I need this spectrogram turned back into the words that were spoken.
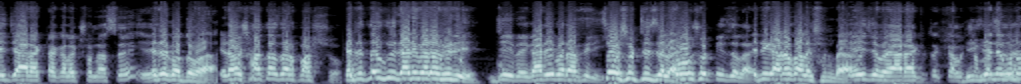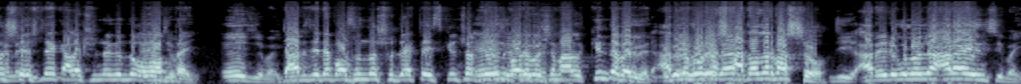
এই যে আর একটা কালেকশন আছে এটা কত ভাই? এটাও সাত হাজার পাঁচশো। এটাতেও কি গাড়ি ভাড়া ফ্রি? জি ভাই গাড়ি ভাড়া ফ্রি। চৌষট্টি জেলায়। চৌষট্টি জেলায়। এদিকে আরও কালেকশন ভাই। এই যে ভাই আর একটা কালেকশন ডিজাইনের কোনো শেষ নেই কালেকশনের কিন্তু অভাব নাই। এই যে ভাই। যার যেটা পছন্দ শুধু একটা স্ক্রিনশট এই ঘরে বসে মাল কিনতে পারবেন। এগুলো এগুলো পড়বে হলো- সাত হাজার পাঁচশো। জি আর এগুলো হলো আড়াই ইঞ্চি ভাই।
